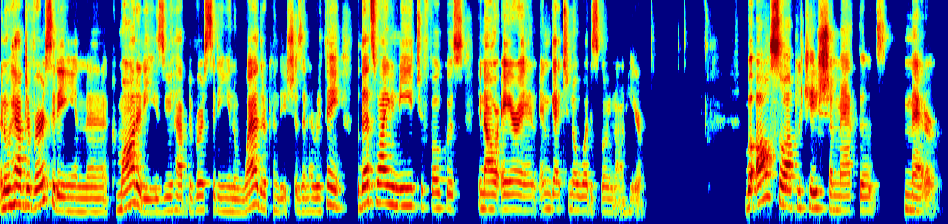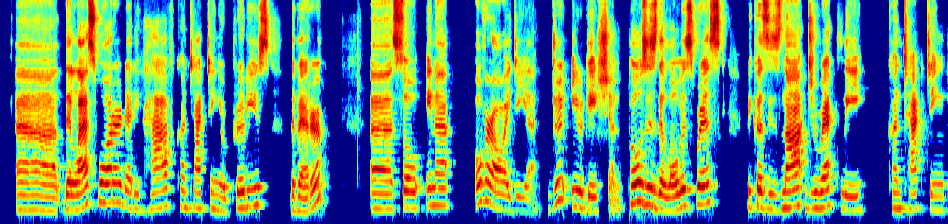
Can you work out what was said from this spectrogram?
And we have diversity in uh, commodities, you have diversity in weather conditions and everything. So that's why you need to focus in our area and, and get to know what is going on here. But also application methods matter. Uh, the less water that you have contacting your produce, the better. Uh, so in a overall idea, drip irrigation poses the lowest risk because it's not directly contacting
